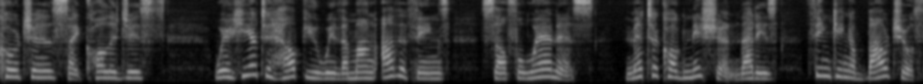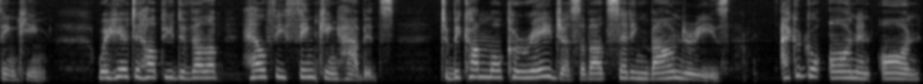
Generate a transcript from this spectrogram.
Coaches, psychologists, we're here to help you with, among other things, self awareness, metacognition, that is, thinking about your thinking. We're here to help you develop healthy thinking habits, to become more courageous about setting boundaries. I could go on and on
